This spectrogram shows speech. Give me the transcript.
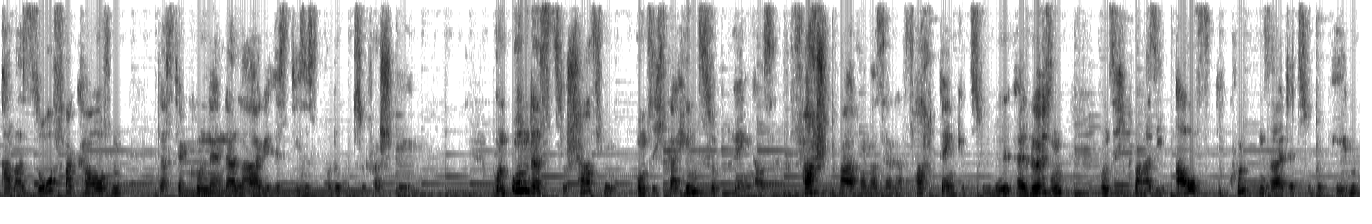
aber so verkaufen, dass der Kunde in der Lage ist, dieses Produkt zu verstehen. Und um das zu schaffen, um sich dahin zu bringen, aus einer Fachsprache und aus einer Fachdenke zu äh, lösen und sich quasi auf die Kundenseite zu begeben,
